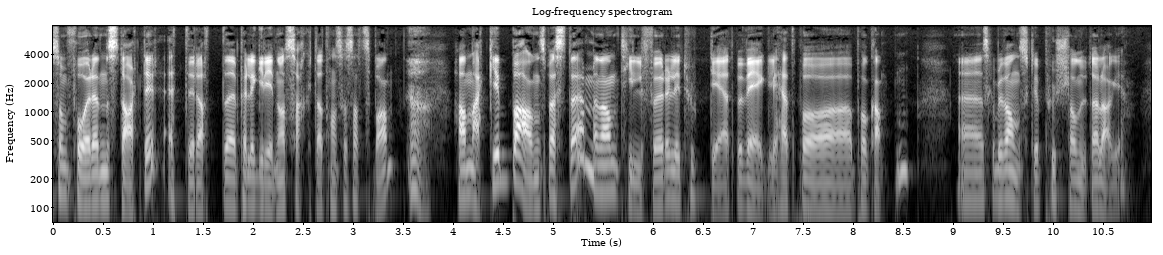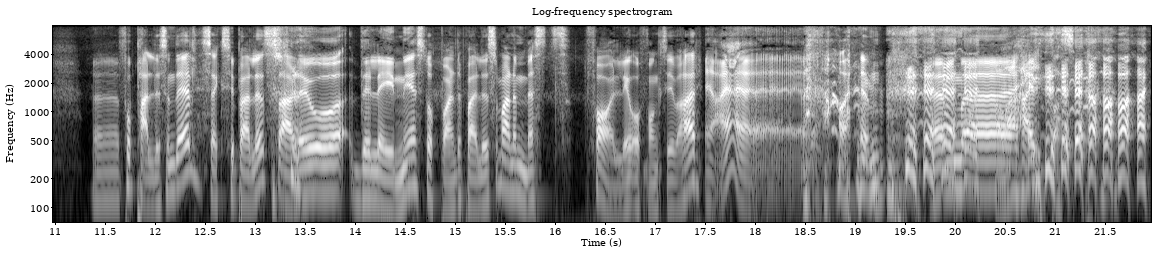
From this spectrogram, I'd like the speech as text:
som får en starter etter at eh, Pellegrino har sagt at han skal satse på han. Ja. Han er ikke banens beste, men han tilfører litt hurtighet, bevegelighet på, på kanten. Eh, det skal bli vanskelig å pushe han ut av laget. Eh, for Palace en del, sexy Palace, så er det jo Delaney, stopperen til Palace, som er den mest farlige offensive her. Ja, ja, ja. Har en, en heit, altså.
